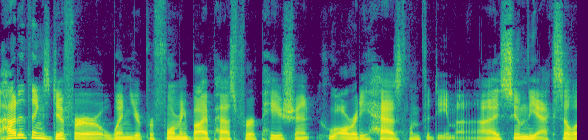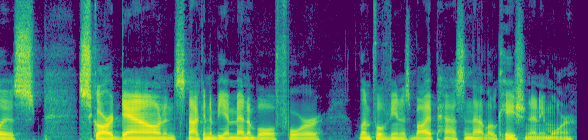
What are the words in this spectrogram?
how do things differ when you're performing bypass for a patient who already has lymphedema i assume the axilla is scarred down and it's not going to be amenable for lymphovenous bypass in that location anymore.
